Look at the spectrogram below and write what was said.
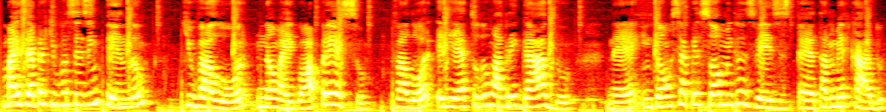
Mas é para que vocês entendam que o valor não é igual a preço. valor, ele é tudo um agregado, né? Então, se a pessoa muitas vezes é, tá no mercado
